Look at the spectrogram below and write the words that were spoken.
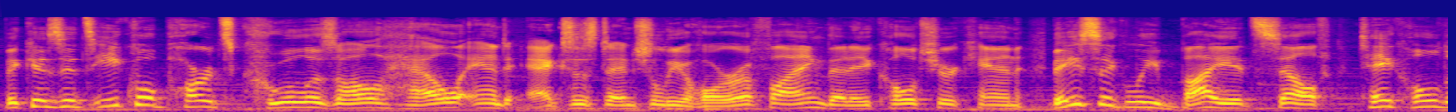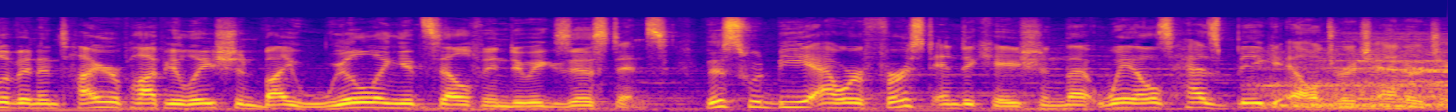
Because it's equal parts cool as all hell and existentially horrifying that a culture can, basically by itself, take hold of an entire population by willing itself into existence. This would be our first indication that Wales has big eldritch energy.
